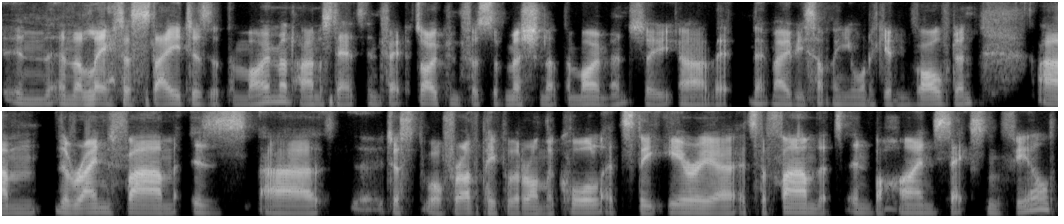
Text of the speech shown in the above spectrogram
in, in the latter stages at the moment. I understand, in fact, it's open for submission at the moment, so uh, that, that may be something you want to get involved in. Um, the Rains Farm is uh, just, well, for other people that are on the call, it's the area, it's the farm that's in behind Saxton Field,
